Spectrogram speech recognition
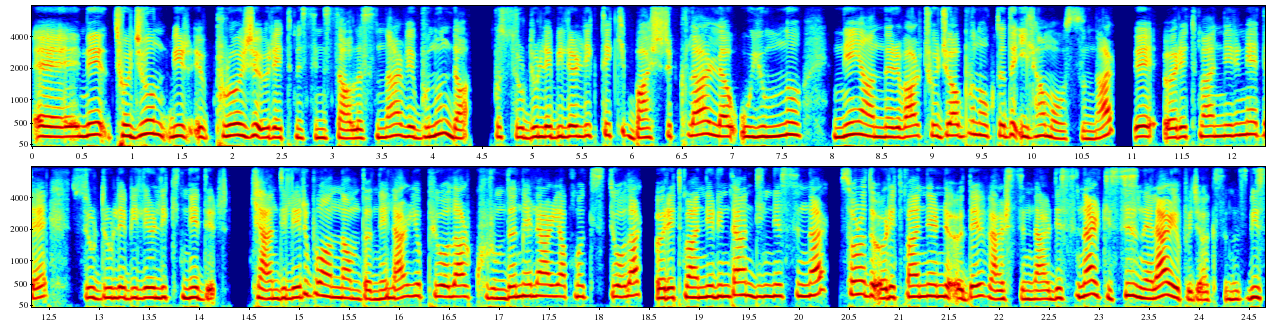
ee, ne çocuğun bir e, proje üretmesini sağlasınlar ve bunun da bu sürdürülebilirlikteki başlıklarla uyumlu ne yanları var çocuğa bu noktada ilham olsunlar ve öğretmenlerine de sürdürülebilirlik nedir? Kendileri bu anlamda neler yapıyorlar, kurumda neler yapmak istiyorlar, öğretmenlerinden dinlesinler, sonra da öğretmenlerine ödev versinler, desinler ki siz neler yapacaksınız, biz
